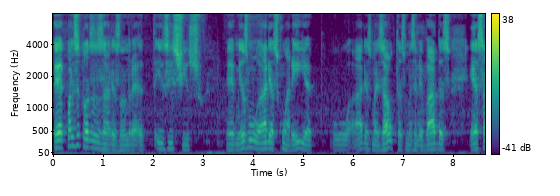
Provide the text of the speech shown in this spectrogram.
É, quase todas as áreas, André, existe isso. É, mesmo áreas com areia, ou áreas mais altas, mais uhum. elevadas, essa,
